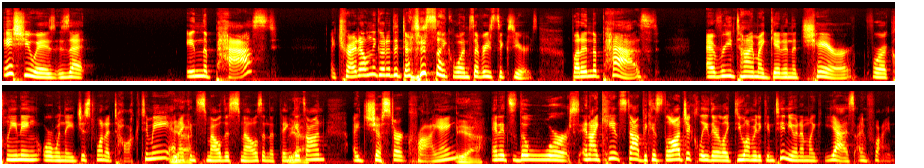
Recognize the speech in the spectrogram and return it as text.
issue is is that in the past, I try to only go to the dentist like once every 6 years. But in the past, every time I get in the chair for a cleaning or when they just want to talk to me and I can smell the smells and the thing gets on, I just start crying. Yeah. and it's the worst. And I can't stop because logically they're like, "Do you want me to continue?" And I'm like, "Yes, I'm fine."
